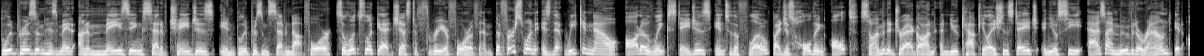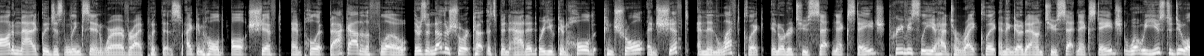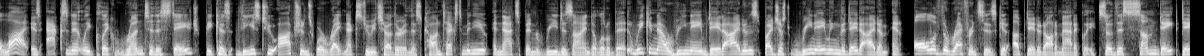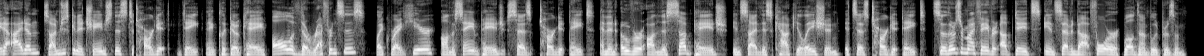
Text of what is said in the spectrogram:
Blue Prism has made an amazing set of changes in Blue Prism 7.4. So let's look at just three or four of them. The first one is that we can now auto link stages into the flow by just holding Alt. So I'm going to drag on a new calculation stage and you'll see as I move it around, it automatically just links in wherever I put this. I can hold Alt Shift and pull it back out of the flow. There's another shortcut that's been added where you can hold Control and Shift and then left click in order to set next stage. Previously, you had to right click and then go down to set next stage. What we used to do a lot is accidentally click run to the stage because these two options were right next to each other in this context menu, and that's been redesigned a little bit. We can now rename data items by just renaming the data item, and all of the references get updated automatically. So this sum date data item, so I'm just going to change this to target date and click OK. All of the references, like right here on the same page, says target date, and then over on this sub page inside this calculation, it says target date. So those are my favorite updates in 7.4. Well done, Blue Prism.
